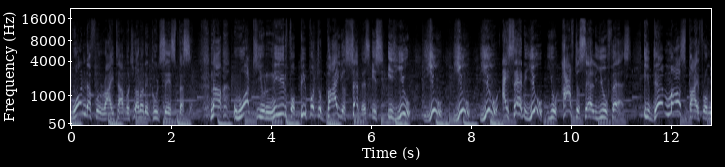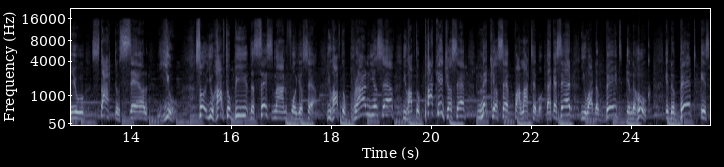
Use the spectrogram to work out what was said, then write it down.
wonderful writer, but you are not a good salesperson. Now, what you need for people to buy your service is, is you. You, you, you. I said you. You have to sell you first. If they must buy from you, start to sell you. So you have to be the salesman for yourself. You have to brand yourself. You have to package yourself, make yourself palatable. Like I said, you are the bait in the hook. If the bait is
